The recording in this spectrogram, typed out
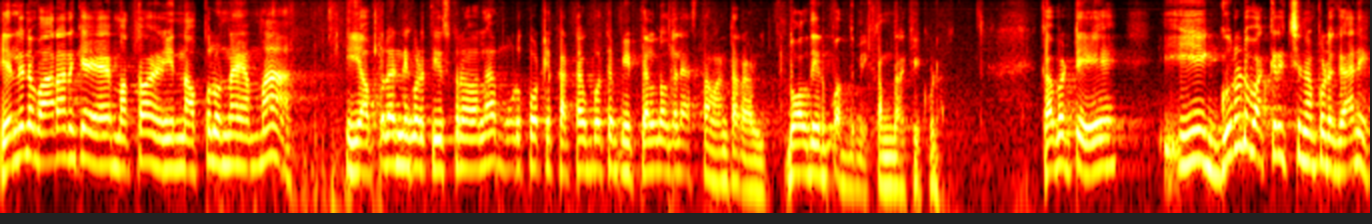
వెళ్ళిన వారానికే మొత్తం ఇన్ని అప్పులు ఉన్నాయమ్మా ఈ అప్పులన్నీ కూడా తీసుకురావాలా మూడు కోట్లు కట్టకపోతే మీ పిల్లలు వదిలేస్తామంటారు వాళ్ళు. దోలు తీరిపోద్ది మీకు అందరికీ కూడా. కాబట్టి ఈ గురుడు వక్రించినప్పుడు కానీ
